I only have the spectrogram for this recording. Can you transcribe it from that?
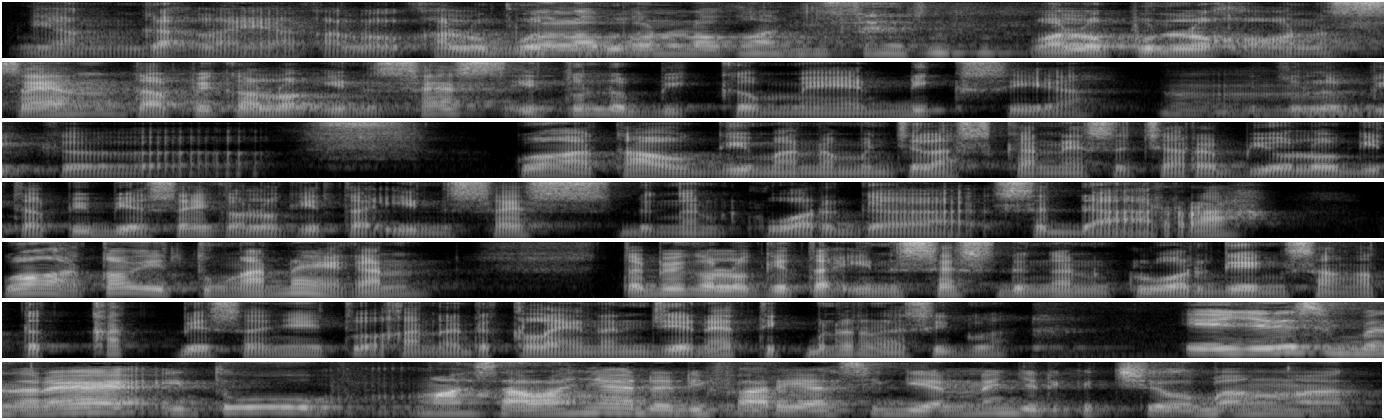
ya enggak lah ya kalau kalau buat gua- Walaupun lo konsen. walaupun lo konsen tapi kalau incest itu lebih ke medik sih ya Hmm. itu lebih ke gua nggak tahu gimana menjelaskannya secara biologi tapi biasanya kalau kita incest dengan keluarga sedarah gua nggak tahu hitungannya ya kan tapi kalau kita incest dengan keluarga yang sangat dekat biasanya itu akan ada kelainan genetik bener gak sih gua Iya jadi sebenarnya itu masalahnya ada di variasi gennya jadi kecil banget.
